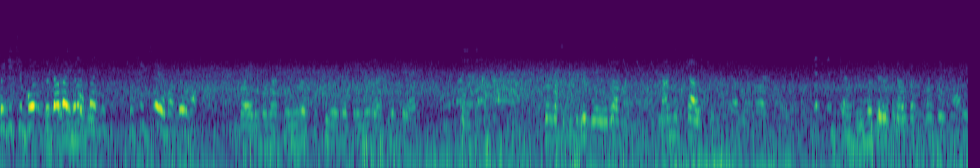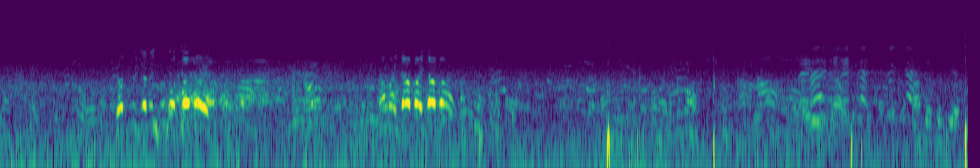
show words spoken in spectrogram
Będziecie dawaj zaraz tak, bo się grzeją, a to... Bayern Monaco nie kultury na trybunach, takie... Zobacz, który był, zobacz. Sami skauci. No Tego skauta sprawdzę. Piotr, żebyś był gotowy! Dawaj, dawaj, dawaj! Brawo, brawo, brawo, super Robert! To się starczy w tym wieku.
